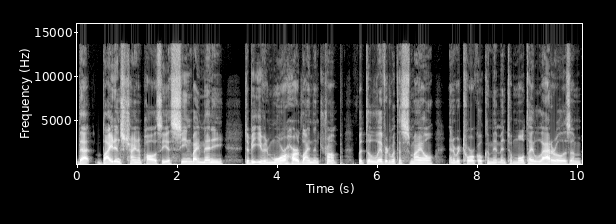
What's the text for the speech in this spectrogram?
that Biden's China policy is seen by many to be even more hardline than Trump, but delivered with a smile and a rhetorical commitment to multilateralism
